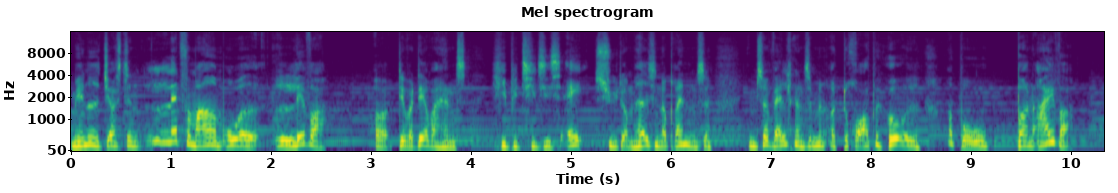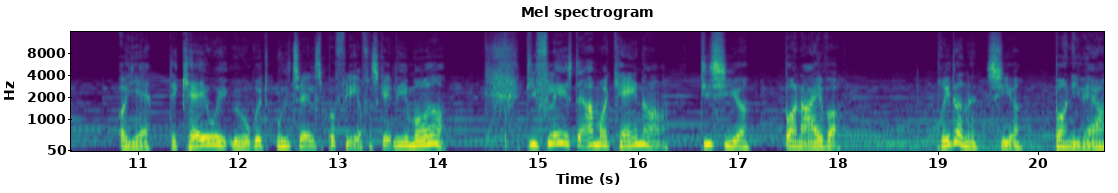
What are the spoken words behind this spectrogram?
mindede Justin lidt for meget om ordet liver, og det var der, hvor hans hepatitis A-sygdom havde sin oprindelse, jamen så valgte han simpelthen at droppe H'et og bruge Bon Iver. Og ja, det kan jo i øvrigt udtales på flere forskellige måder. De fleste amerikanere, de siger Bon Iver. Britterne siger Bon Iver.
